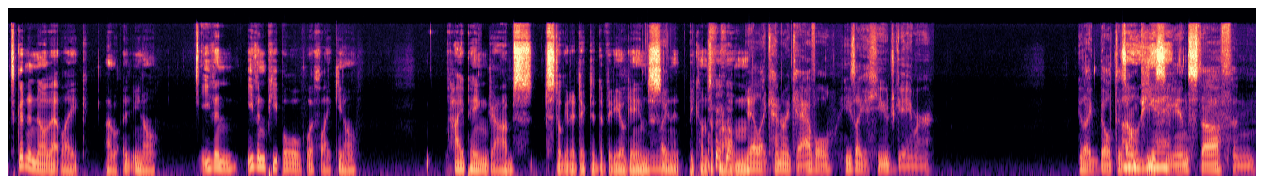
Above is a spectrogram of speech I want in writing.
It's good to know that, like, I, you know, even even people with like you know high paying jobs still get addicted to video games Like- and it becomes a problem. Yeah, like Henry Cavill, he's like a huge gamer. He like built his Oh, own PC yeah. and stuff, and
